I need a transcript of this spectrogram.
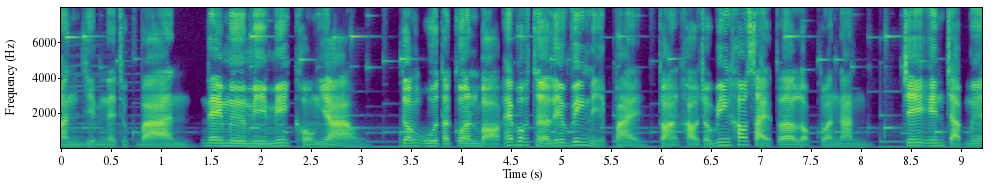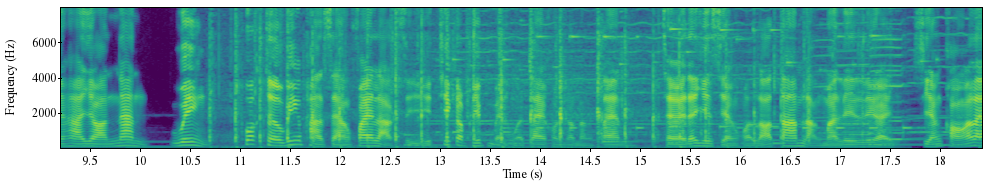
มันยิ้มในทุกบาน ในมือมีมีดโค้งยาว ดงอูตะโกนบอกให้พวกเธอรีบวิ่งหนีไป ก่อนเขาจะวิ่งเข้าใส่ตัวตลกตัวนั้น จีอินจับมือฮายอนแน่น วิ่ง พวกเธอวิ่งผ่านแสงไฟหลากสีที่กระพริบเหมือนหัวใจคนกำลังเต้น เธอได้ยินเสียงหัวเราะตามหลังมาเรื่อยๆ เสียงของอะไร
